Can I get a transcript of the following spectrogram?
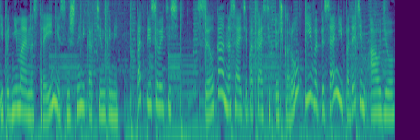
и поднимаем настроение смешными картинками. Подписывайтесь. Ссылка на сайте подкастик.ру и в описании под этим аудио.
